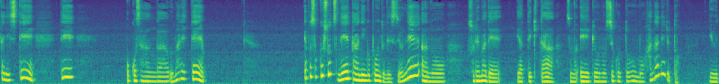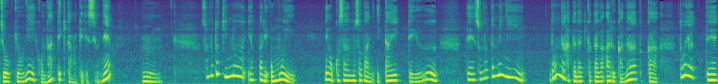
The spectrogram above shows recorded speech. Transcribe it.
たりしてでお子さんが生まれてやっぱそこ一つねターニングポイントですよね。あのそれまでやってきたその営業の仕事をもう離れるという状況にこうなってきたわけですよね。うん、その時のやっぱり思い、ね、お子さんのそばにいたいっていう。でそのためにどんな働き方があるかなとかどうやって、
